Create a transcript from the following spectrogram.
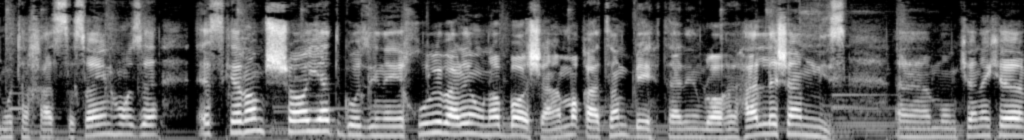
متخصص این حوزه اسکرام شاید گزینه خوبی برای اونا باشه اما قطعا بهترین راه حلش هم نیست. ممکنه که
